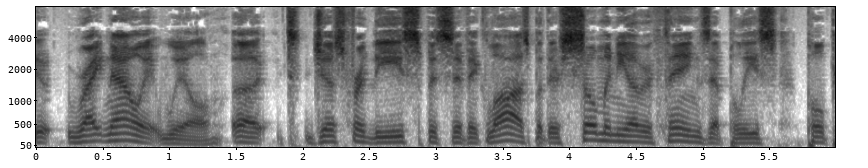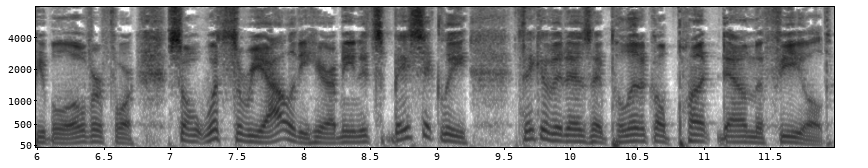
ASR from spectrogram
It, right now it will uh, t- just for these specific laws but there's so many other things that police pull people over for so what's the reality here i mean it's basically think of it as a political punt down the field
